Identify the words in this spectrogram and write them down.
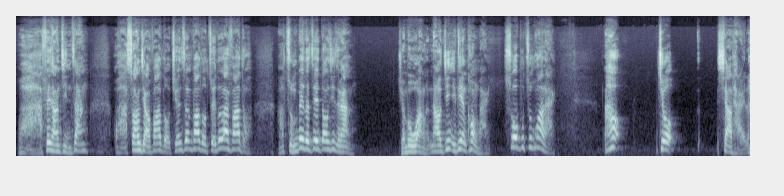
哇，非常紧张，哇，双脚发抖，全身发抖，嘴都在发抖，啊准备的这些东西怎么样？全部忘了，脑筋一片空白，说不出话来，然后就下台了。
